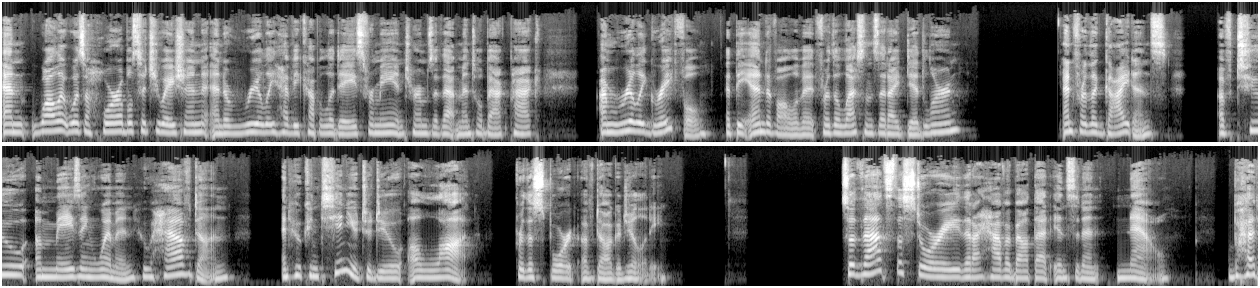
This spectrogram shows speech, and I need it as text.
And while it was a horrible situation and a really heavy couple of days for me in terms of that mental backpack, I'm really grateful at the end of all of it for the lessons that I did learn and for the guidance of two amazing women who have done and who continue to do a lot for the sport of dog agility. So that's the story that I have about that incident now. But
